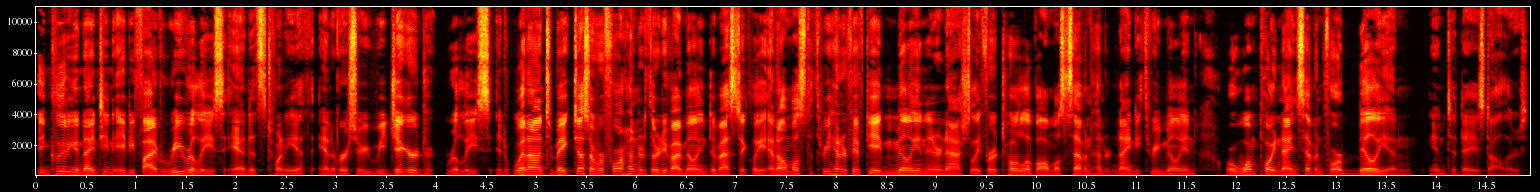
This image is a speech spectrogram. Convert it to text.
including a 1985 re-release and its 20th anniversary rejiggered release. It went on to make just over 435 million domestically and almost 358 million internationally for a total of almost 793 million or 1.974 billion in today's dollars.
